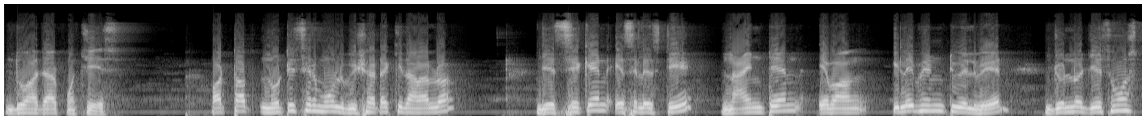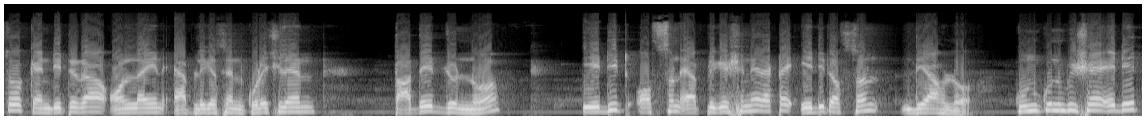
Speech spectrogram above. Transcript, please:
দু হাজার পঁচিশ অর্থাৎ নোটিশের মূল বিষয়টা কি দাঁড়াল? যে সেকেন্ড এসএলএসটি নাইন টেন এবং ইলেভেন টুয়েলভের জন্য যে সমস্ত ক্যান্ডিডেটরা অনলাইন অ্যাপ্লিকেশন করেছিলেন, তাদের জন্য এডিট অপশন অ্যাপ্লিকেশনের একটা এডিট অপশন দেওয়া হলো। কোন কোন বিষয়ে এডিট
